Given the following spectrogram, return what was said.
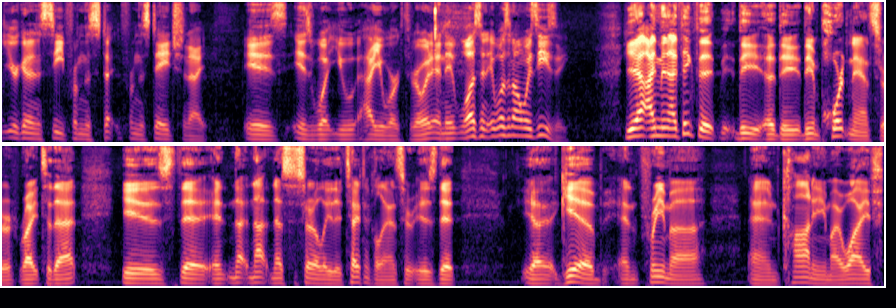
you're going to see from the sta- from the stage tonight. Is is what you how you work through it, and it wasn't it wasn't always easy. Yeah, I mean, I think that the uh, the the important answer, right, to that is that, and not, not necessarily the technical answer, is that uh, Gib and Prima and Connie, my wife,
